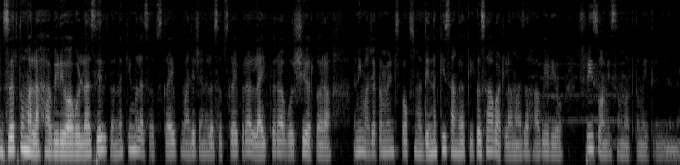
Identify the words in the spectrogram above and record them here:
जर तुम्हाला हा व्हिडिओ आवडला असेल तर नक्की मला सबस्क्राईब माझ्या चॅनलला सबस्क्राईब करा लाईक करा व शेअर करा. आणि माझ्या कमेंट्स बॉक्समध्ये नक्की सांगा की कसा वाटला माझा हा व्हिडिओ. श्री स्वामी समर्थ मैत्रिणींना.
